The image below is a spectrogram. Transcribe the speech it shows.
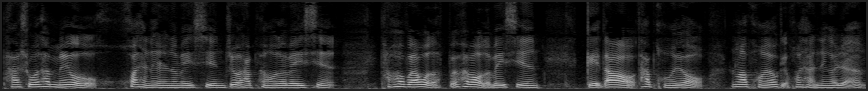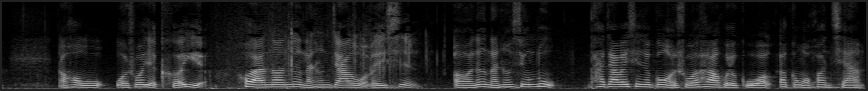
他说他没有换钱那个人的微信，只有他朋友的微信。他会把我的会把我的微信给到他朋友，让他朋友给换钱那个人。然后我我说也可以。后来呢，那个男生加了我微信，呃，那个男生姓陆，他加微信就跟我说他要回国，要跟我换钱。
